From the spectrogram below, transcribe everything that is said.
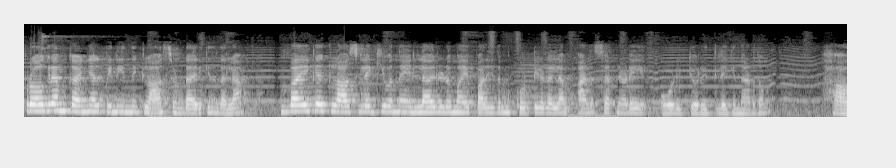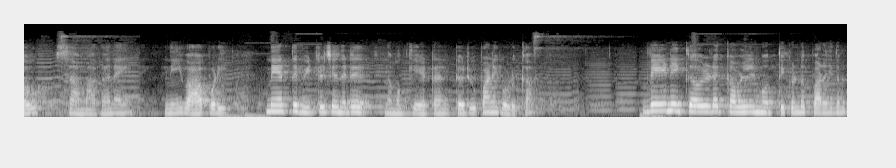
പ്രോഗ്രാം കഴിഞ്ഞാൽ പിന്നെ ഇന്ന് ക്ലാസ് ഉണ്ടായിരിക്കുന്നതല്ല. വൈകിട്ട് ക്ലാസ്സിലേക്ക് വന്ന എല്ലാവരോടുമായി പറഞ്ഞതും കുട്ടികളെല്ലാം അനുസരണയുടെ ഓഡിറ്റോറിയത്തിലേക്ക് നടന്നു. ഹൗ സമാധാനായി. നീ വാ പൊടി. നേരത്തെ വീട്ടിൽ ചെന്നിട്ട് നമുക്ക് ഏട്ടനിട്ടൊരു പണി കൊടുക്കാം. വേണി ഗൗരിയുടെ കവളിൽ മൊത്തിക്കൊണ്ട് പറഞ്ഞതും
